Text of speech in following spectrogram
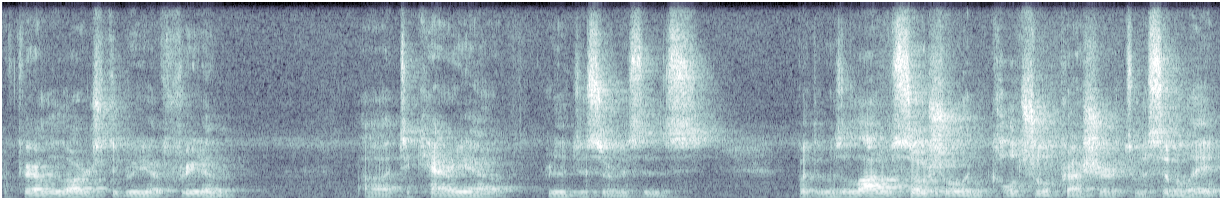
a fairly large degree of freedom uh, to carry out religious services, but there was a lot of social and cultural pressure to assimilate.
